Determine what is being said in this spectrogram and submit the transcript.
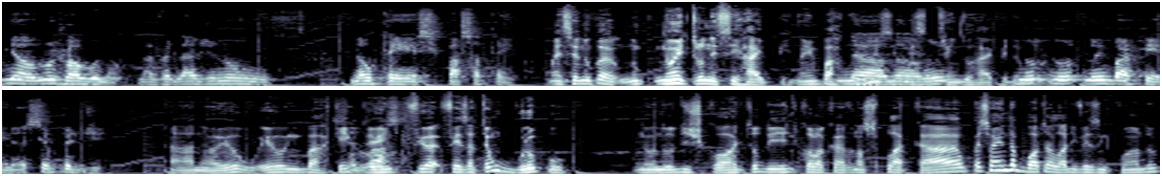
Não, não jogo não. Na verdade não não tem esse passatempo. Mas você nunca não, não entrou nesse hype, não embarcou não, nesse, não, nesse trem do hype do não, não, embarquei, não. Esse eu perdi. Ah, não, eu, eu embarquei, a gente fez até um grupo no, no Discord, todo dia a gente colocava nosso placar, o pessoal ainda bota lá de vez em quando.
